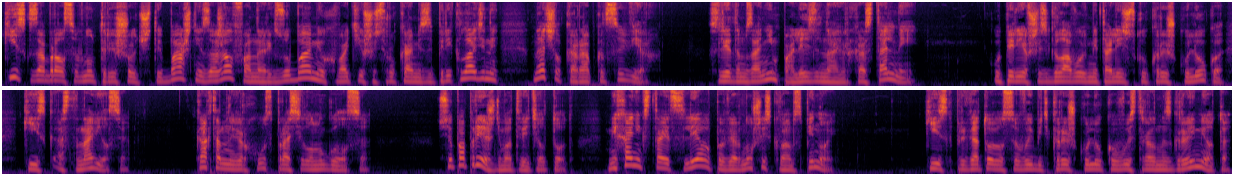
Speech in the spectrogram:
Киск забрался внутрь решетчатой башни, зажал фонарик зубами, ухватившись руками за перекладины, начал карабкаться вверх. Следом за ним полезли наверх остальные. Уперевшись головой в металлическую крышку люка, Киск остановился. «Как там наверху?» — спросил он у голоса. «Все по-прежнему», — ответил тот. «Механик стоит слева, повернувшись к вам спиной». Киск приготовился выбить крышку люка выстрелом из гравимета,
